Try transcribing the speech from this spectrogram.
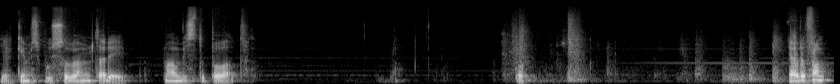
jakým způsobem tady mám vystupovat. Já doufám,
